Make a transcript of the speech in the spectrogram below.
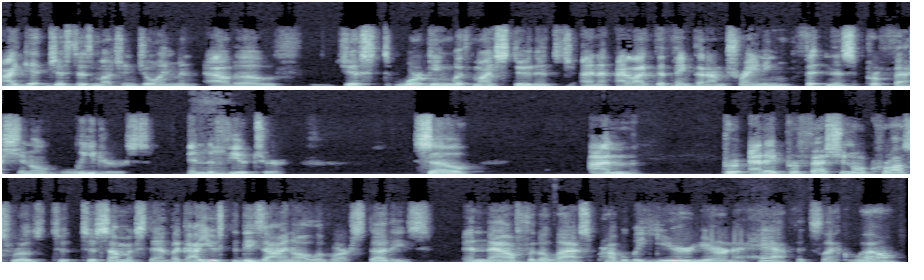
I get just as much enjoyment out of just working with my students. And I like to think that I'm training fitness professional leaders in the future. So I'm at a professional crossroads to, to some extent. Like I used to design all of our studies, and now for the last probably year, year and a half, it's like, well,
